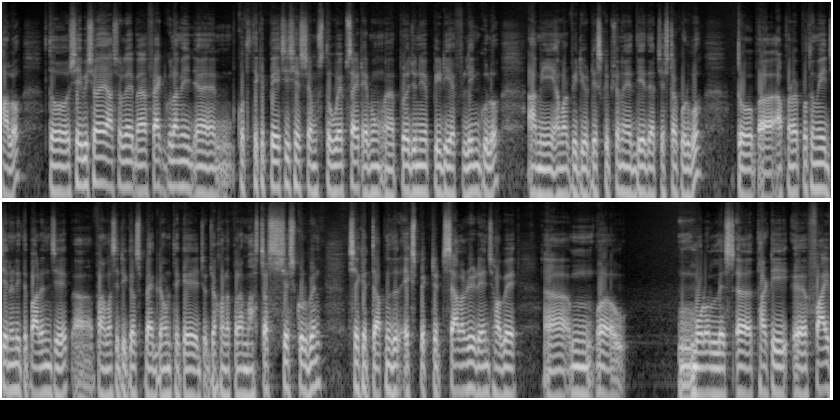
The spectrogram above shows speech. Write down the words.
ভালো। তো সেই বিষয়ে আসলে ফ্যাক্টগুলো আমি কোথা থেকে পেয়েছি সে সমস্ত ওয়েবসাইট এবং প্রয়োজনীয় পিডিএফ লিঙ্কগুলো আমি আমার ভিডিও ডিসক্রিপশনে দিয়ে দেওয়ার চেষ্টা করব। তো আপনারা প্রথমেই জেনে নিতে পারেন যে ফার্মাসিউটিক্যালস ব্যাকগ্রাউন্ড থেকে যখন আপনারা মাস্টার্স শেষ করবেন, সেক্ষেত্রে আপনাদের এক্সপেক্টেড স্যালারি রেঞ্জ হবে more or less thirty five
